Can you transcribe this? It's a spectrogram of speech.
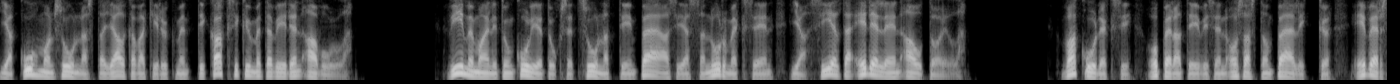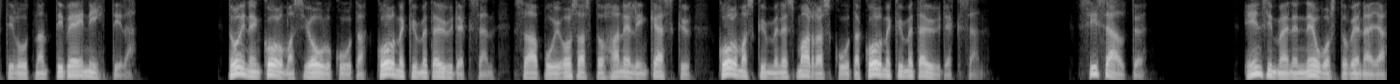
ja Kuhmon suunnasta jalkaväkirykmentti 25 avulla. Viime mainitun kuljetukset suunnattiin pääasiassa Nurmekseen ja sieltä edelleen autoilla. Vakuudeksi operatiivisen osaston päällikkö Everstiluutnantti V. Nihtilä. Toinen kolmas joulukuuta 39 saapui osasto Hanelin käsky 30. marraskuuta 39. Sisältö Ensimmäinen Neuvosto-Venäjä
